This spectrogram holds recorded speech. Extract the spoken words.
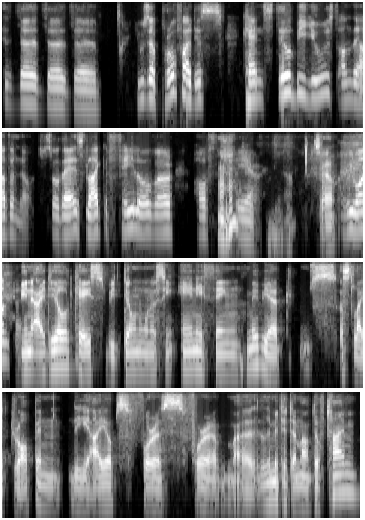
the the the user profile disks can still be used on the other node. So there is like a failover of the Mhm. share. So We want that. in ideal case, we don't want to see anything, maybe a slight drop in the IOPS for us for a, a limited amount of time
